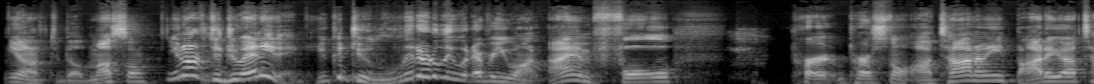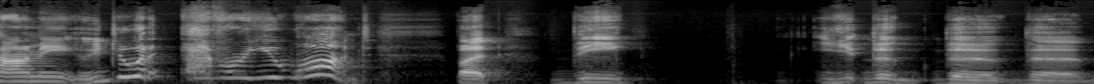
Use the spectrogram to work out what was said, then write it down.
You don't have to build muscle. You don't have to do anything. You could do literally whatever you want. I am full per- personal autonomy, body autonomy. You do whatever you want. But the you, the the the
